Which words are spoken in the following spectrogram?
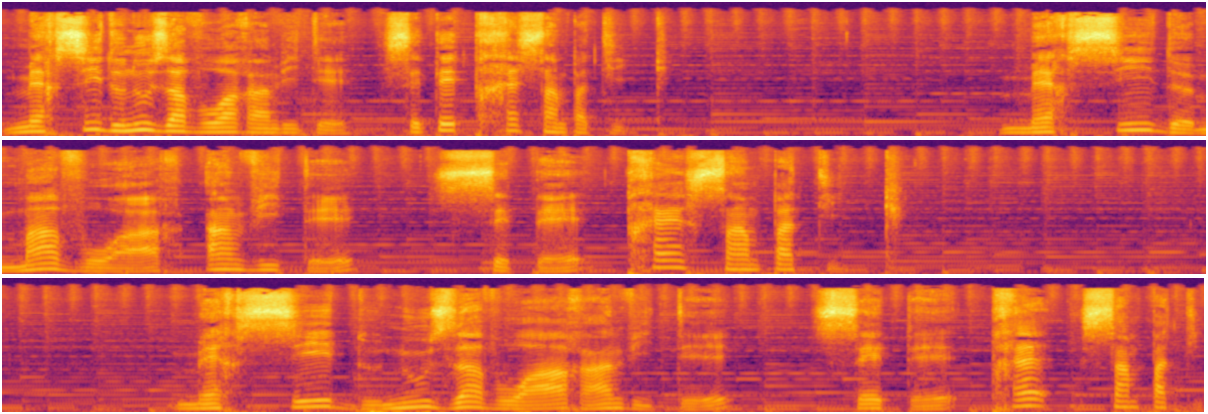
Merci de nous avoir invités, c'était très sympathique. Merci de m'avoir invité, c'était très sympathique. Merci de nous avoir invités, c'était très sympathique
